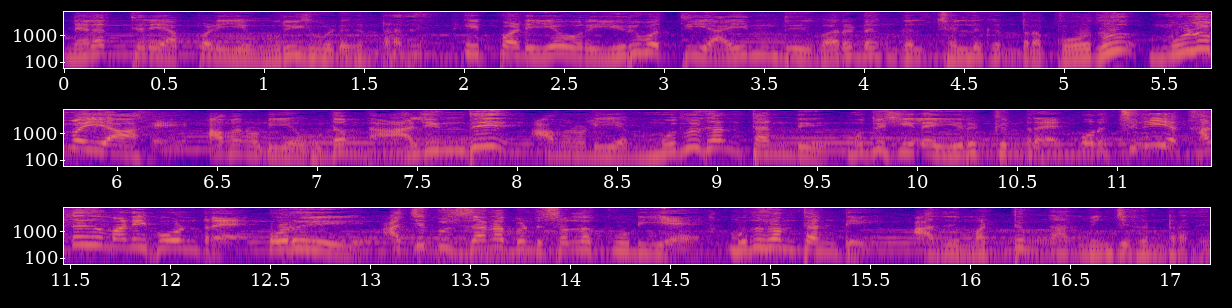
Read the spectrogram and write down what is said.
நிலத்திலே அப்படியே உருகி விடுகின்றது இப்படியே ஒரு இருபத்தி ஐந்து வருடங்கள் செல்லுகின்ற போது முழுமையாக அவனுடைய உடம்பு அழிந்து அவனுடைய முதுகன் தண்டு முதுகிலே இருக்கின்ற ஒரு சிறிய கடுகு மணி போன்ற ஒரு அஜிபு ஜனப் என்று சொல்லக்கூடிய முதுகம் தண்டு அது மட்டும் தான் மிஞ்சுகின்றது.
